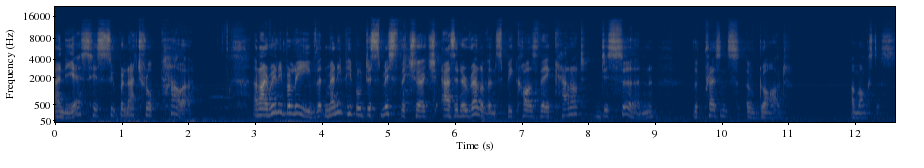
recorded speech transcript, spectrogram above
and yes, his supernatural power. And I really believe that many people dismiss the church as an irrelevance because they cannot discern the presence of God amongst us.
